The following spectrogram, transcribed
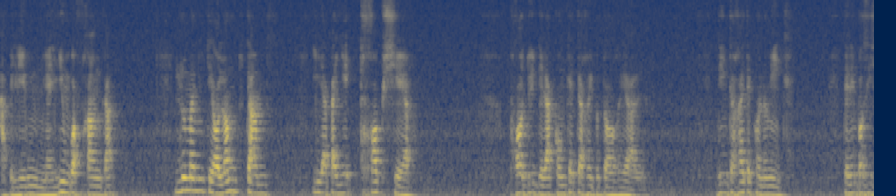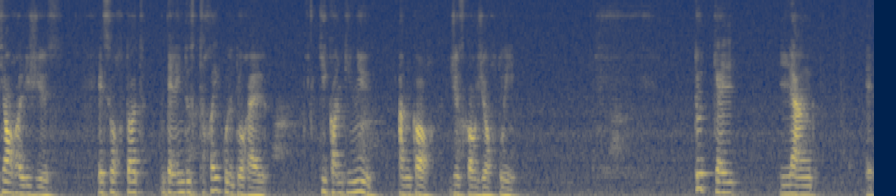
appelée une lingua franca, l'humanité au long temps, il a payé trop cher produit de la conquête territoriale, d'intérêt économique, de l'imposition religieuse et surtout de l'industrie culturelle qui continue encore jusqu'à aujourd'hui. Toute quelle langue est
